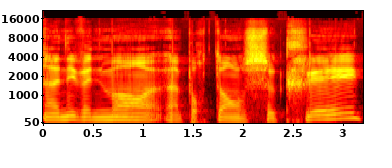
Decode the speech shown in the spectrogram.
un événement important se crée.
